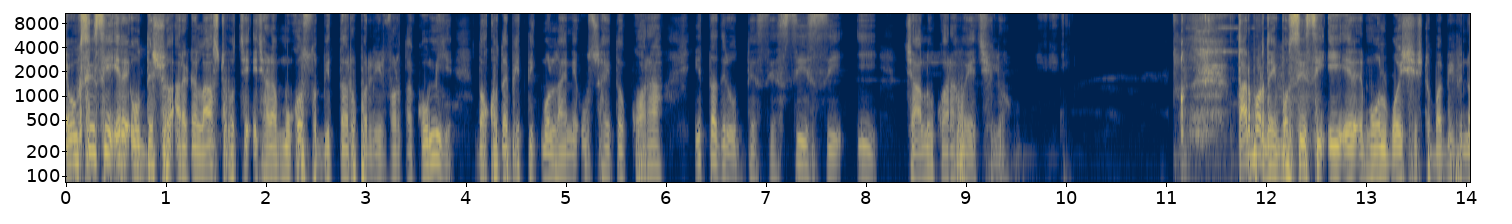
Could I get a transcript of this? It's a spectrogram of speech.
এবং সিসি এর উদ্দেশ্য আরেকটা লাস্ট হচ্ছে, এছাড়া মুখস্থ বিদ্যার উপরে নির্ভরতা কমিয়ে দক্ষতা ভিত্তিক মূল্যায়নে উৎসাহিত করা ইত্যাদির উদ্দেশ্যে সিসিই চালু করা হয়েছিল। তারপর দেখব সিসিই এর মূল বৈশিষ্ট্য বা বিভিন্ন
